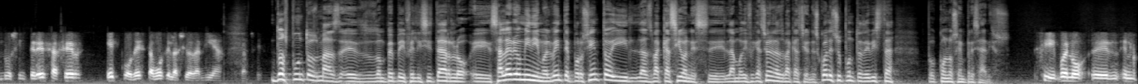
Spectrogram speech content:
nos interesa hacer eco de esta voz de la ciudadanía. Dos puntos más, eh, don Pepe, y felicitarlo. Eh, salario mínimo, el 20% y las vacaciones, eh, la modificación de las vacaciones. ¿Cuál es su punto de vista con los empresarios? Sí, bueno, en, en,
